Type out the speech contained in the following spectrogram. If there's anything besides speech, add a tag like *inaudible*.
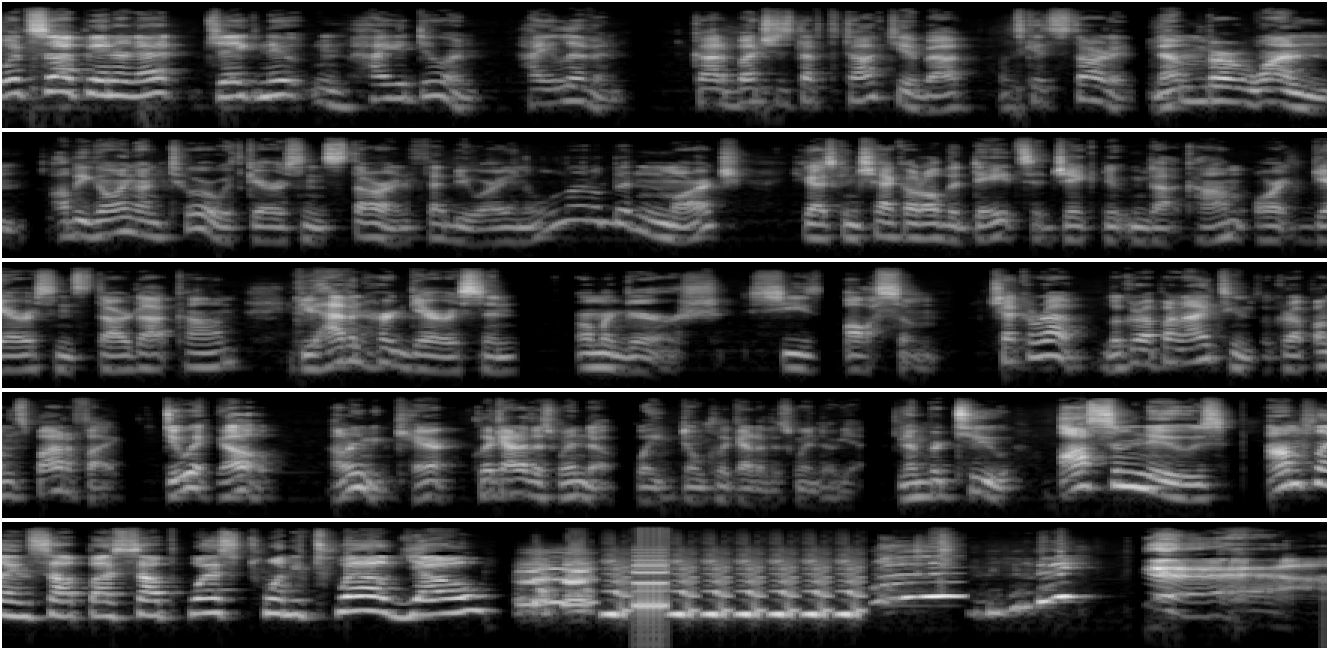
What's up, Internet? Jake Newton. How you doing? How you living? Got a bunch of stuff to talk to you about. Let's get started. Number one, I'll be going on tour with Garrison Starr in February and a little bit in March. You guys can check out all the dates at jakenewton.com or at garrisonstarr.com. If you haven't heard Garrison, oh my she's awesome. Check her out. Look her up on iTunes. Look her up on Spotify. Do it. Go. I don't even care. Click out of this window. Wait, don't click out of this window yet. Number two, awesome news. I'm playing South by Southwest 2012, yo. yeah. *laughs*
